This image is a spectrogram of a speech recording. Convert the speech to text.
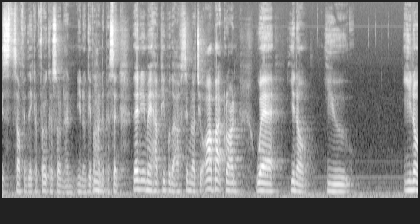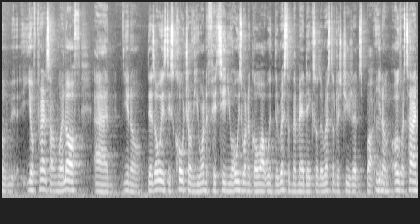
is something they can focus on and you know give Mm. 100% then you may have people that are similar to our background where you know you you know your parents aren't well off and you know there's always this culture of you want to fit in you always want to go out with the rest of the medics or the rest of the students but you know Mm. over time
